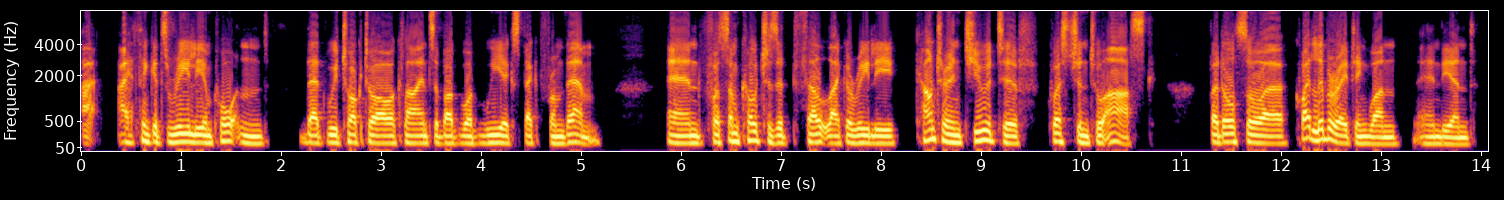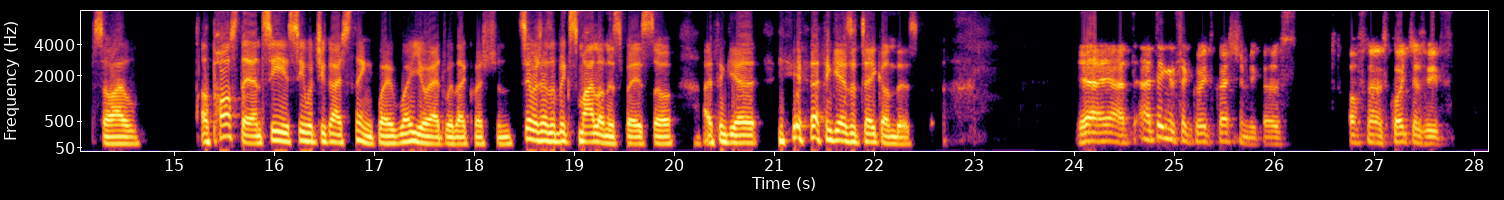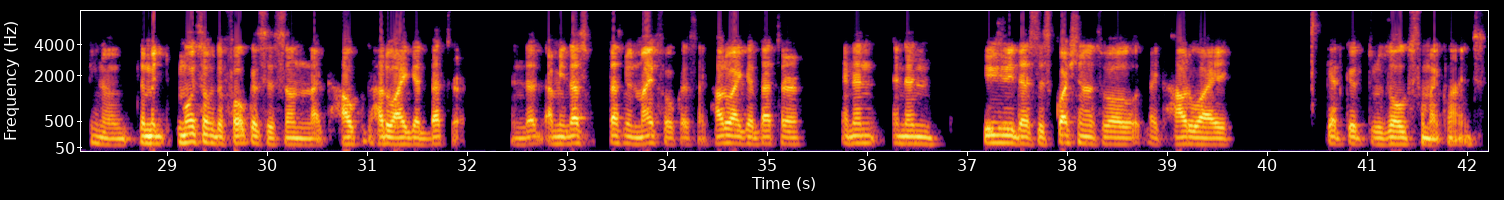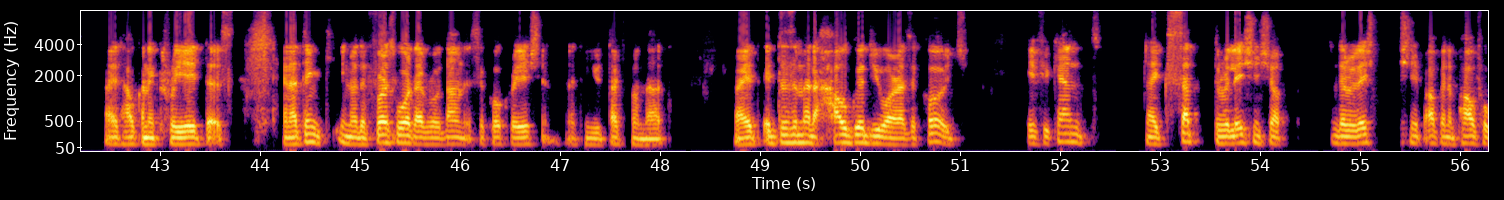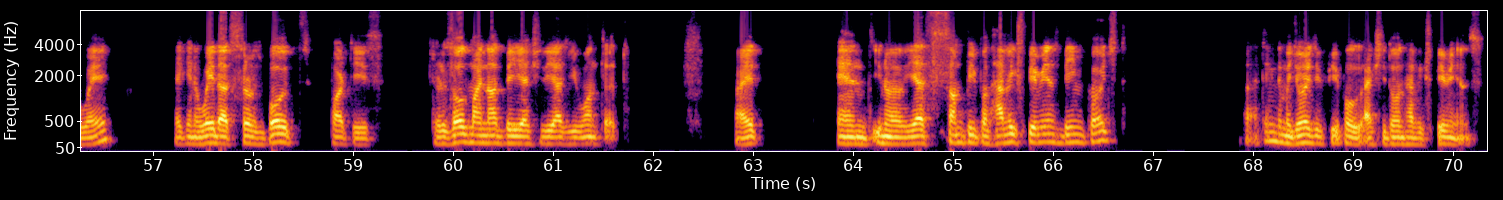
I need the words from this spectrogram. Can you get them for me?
I, I think it's really important that we talk to our clients about what we expect from them. And for some coaches, it felt like a really counterintuitive question to ask, but also a quite liberating one in the end. So I'll I'll pause there and see see what you guys think. Where where you at with that question? Sivash has a big smile on his face, so I think yeah, I think he has a take on this. Yeah, yeah, I think it's a great question because often as coaches, we've you know the most of the focus is on like how how do I get better, and that I mean that's that's been my focus. Like how do I get better, and then and then usually there's this question as well, like how do I get good results for my clients right? How can I create this? And I think, you know, the first word I wrote down is a co-creation. I think you touched on that, right? It doesn't matter how good you are as a coach. If you can't like set the relationship, the relationship up in a powerful way, like in a way that serves both parties, the result might not be actually as you wanted, right? And, you know, yes, some people have experience being coached, but I think the majority of people actually don't have experience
